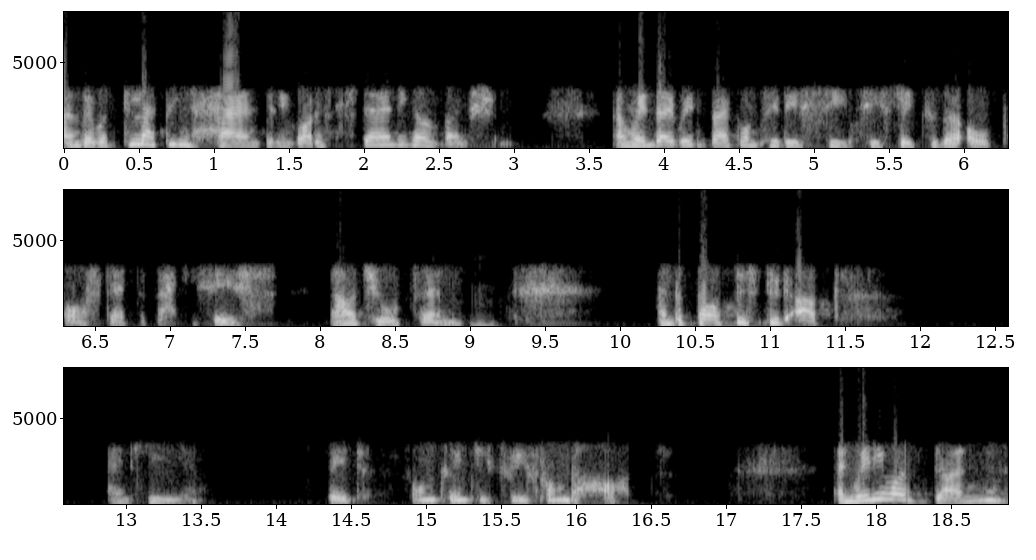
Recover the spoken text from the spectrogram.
and they were clapping hands and he got a standing ovation. And when they went back onto their seats, he said to the old pastor at the back, he says, now it's your turn. Mm. And the pastor stood up and he said Psalm 23 from the heart. And when he was done,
